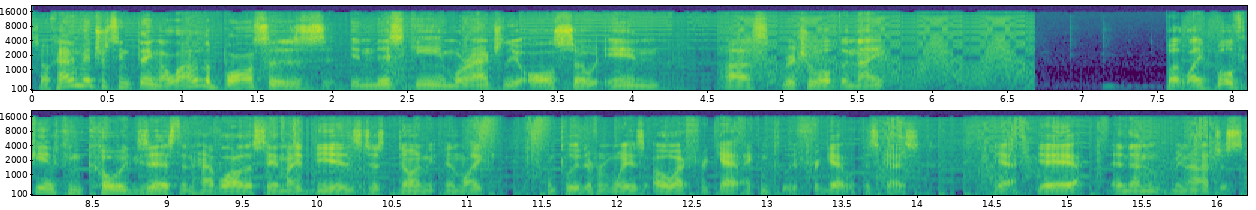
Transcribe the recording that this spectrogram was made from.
So kind of interesting thing, a lot of the bosses in this game were actually also in uh, Ritual of the Night. But like both games can coexist and have a lot of the same ideas, just done in like completely different ways. Oh, I forget. I completely forget what this guy's. Yeah, yeah, yeah. And then I mean not just.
